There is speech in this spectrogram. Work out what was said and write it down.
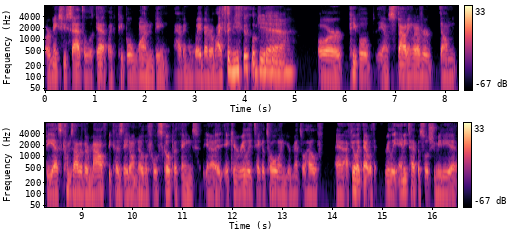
or makes you sad to look at, like people one being having a way better life than you. Yeah or people you know spouting whatever dumb bs comes out of their mouth because they don't know the full scope of things you know it, it, can really take a toll on your mental health and i feel like that with really any type of social media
